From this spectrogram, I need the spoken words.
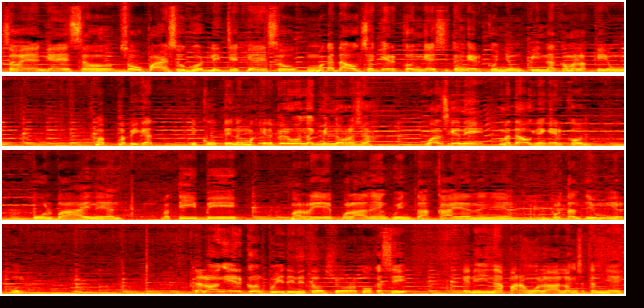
So ayan guys, so so far so good, legit guys. So kung makadaog sa aircon guys, itong aircon yung pinakamalaki yung ma- mabigat ikutin ng makina. Pero nagminor na siya. Once gani madaog niyang aircon, full bahay na yan. Ma-TV, ma-rep, wala na yung kwenta, kaya na niya yan. Importante yung aircon. Dalawang aircon, pwede nito. Sure ako kasi kanina parang wala lang sa kanya eh.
